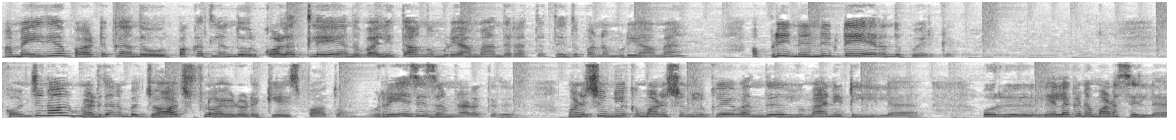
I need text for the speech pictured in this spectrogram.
அமைதியாக பாட்டுக்கு அந்த ஒரு பக்கத்தில் இருந்த ஒரு குளத்துலேயே அந்த வலி தாங்க முடியாமல் அந்த ரத்தத்தை இது பண்ண முடியாமல் அப்படியே நின்றுக்கிட்டே இறந்து போயிருக்கு. கொஞ்ச நாள் முன்னாடி தான் நம்ம ஜார்ஜ் ஃப்ளாய்டோட கேஸ் பார்த்தோம். ரேசிசம் நடக்குது. மனுஷங்களுக்கு மனுஷங்களுக்கே வந்து ஹியூமனிட்டி இல்லை. ஒரு இலகுன மனசு இல்லை.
